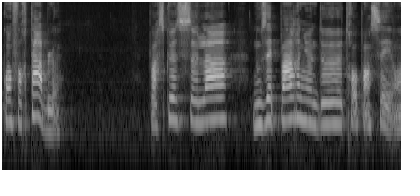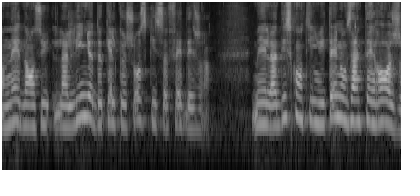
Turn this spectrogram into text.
confortables parce que cela nous épargne de trop penser. On est dans la ligne de quelque chose qui se fait déjà. Mais la discontinuité nous interroge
